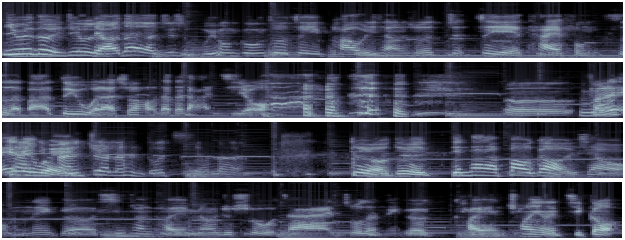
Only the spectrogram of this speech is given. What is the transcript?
因为都已经聊到了就是不用工作这一趴，我就想说，这这也太讽刺了吧？对于我来说，好大的打击哦。呃，反正 anyway 赚了很多钱了。对哦，对，跟大家报告一下，我们那个新传考研喵就是我在做的那个考研创业的机构，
